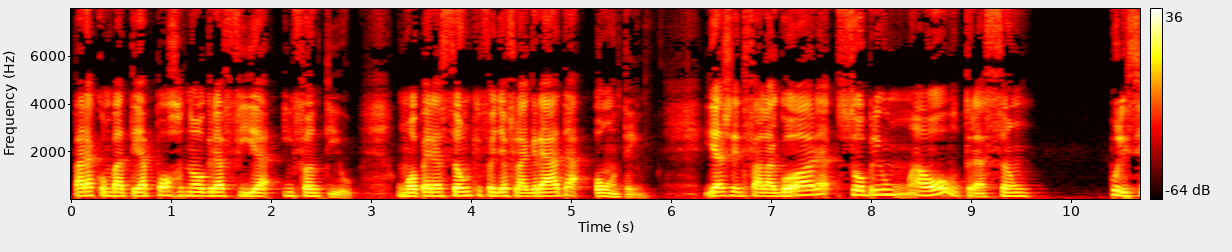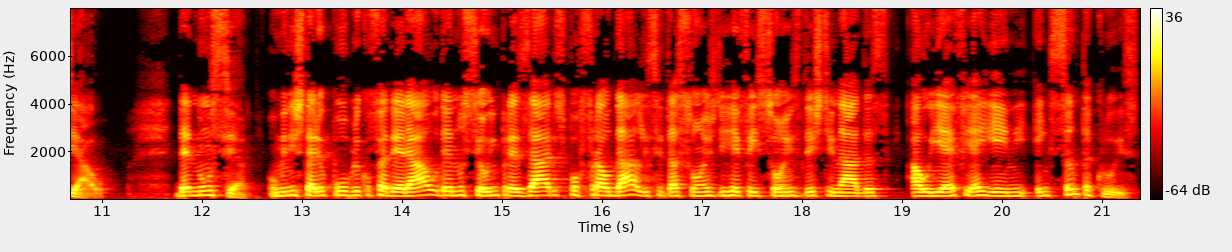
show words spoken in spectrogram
para combater a pornografia infantil. Uma operação que foi deflagrada ontem. E a gente fala agora sobre uma outra ação policial. Denúncia. O Ministério Público Federal denunciou empresários por fraudar licitações de refeições destinadas ao IFRN em Santa Cruz.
